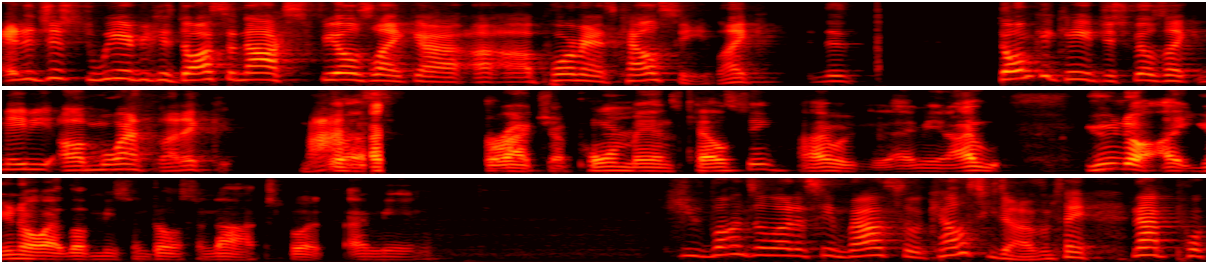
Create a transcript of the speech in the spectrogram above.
And it's just weird because Dawson Knox feels like a, a, a poor man's Kelce. Like the Dalton Kincaid just feels like maybe a more athletic Knox. Yeah. A poor man's Kelce. I would. I mean, I. You know, I. You know, I love me some Dawson Knox, but I mean, he runs a lot of the same routes that Kelce does. I'm saying not poor.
